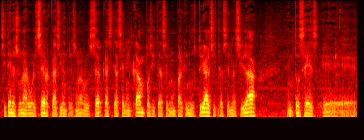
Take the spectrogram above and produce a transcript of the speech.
si tienes un árbol cerca, si no tienes un árbol cerca, si estás en el campo, si estás en un parque industrial, si estás en la ciudad. Entonces, eh,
